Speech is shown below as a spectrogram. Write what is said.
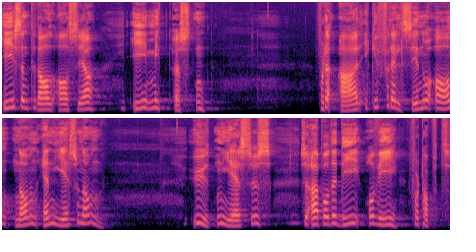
i Sentral-Asia, i Midtøsten. For det er ikke frelse i noe annet navn enn Jesu navn. Uten Jesus så er både de og vi fortapt.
